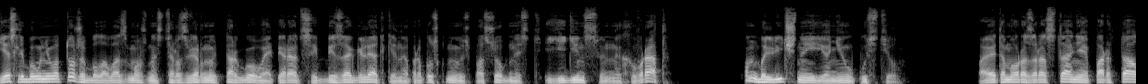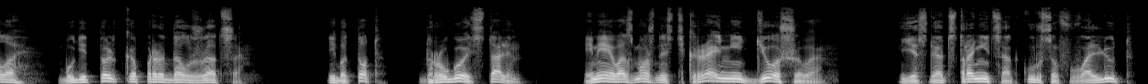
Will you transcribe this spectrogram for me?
Если бы у него тоже была возможность развернуть торговые операции без оглядки на пропускную способность единственных врат, он бы лично ее не упустил. Поэтому разрастание портала будет только продолжаться. Ибо тот, другой Сталин, имея возможность крайне дешево, если отстраниться от курсов валют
